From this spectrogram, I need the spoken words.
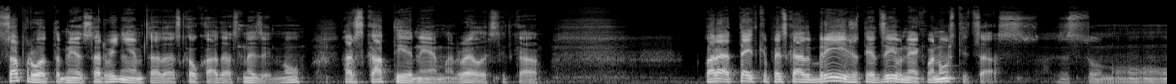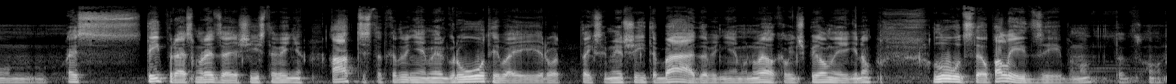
saprotamies ar viņiem tādās kaut kādās, nezinu, nu, ar skatieniem, ar vēl es it kā. Varētu teikt, ka pēc kāda brīža tie dzīvnieki man uzticās. Es, un, un es stipri esmu redzējis šīs viņu acis, tad, kad viņiem ir grūti vai ir, teiksim, ir šī te bēda viņiem, un vēl ka viņš pilnīgi nu, lūdz tev palīdzību. Nu, tad, un,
